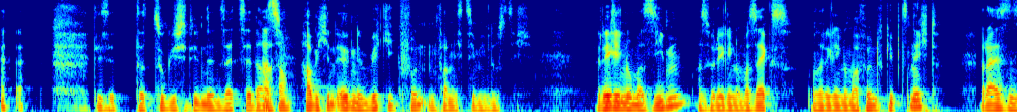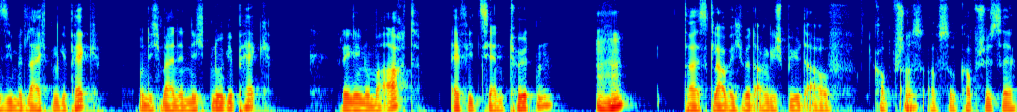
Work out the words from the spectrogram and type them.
diese dazugeschriebenen Sätze da, so. habe ich in irgendeinem Wiki gefunden, fand ich ziemlich lustig. Regel Nummer 7, also Regel Nummer 6 und Regel Nummer 5 gibt es nicht. Reisen Sie mit leichtem Gepäck. Und ich meine nicht nur Gepäck. Regel Nummer 8, effizient töten. Mhm. Da ist, glaube ich, wird angespielt auf, Kopfschuss. auf, auf so Kopfschüsse.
